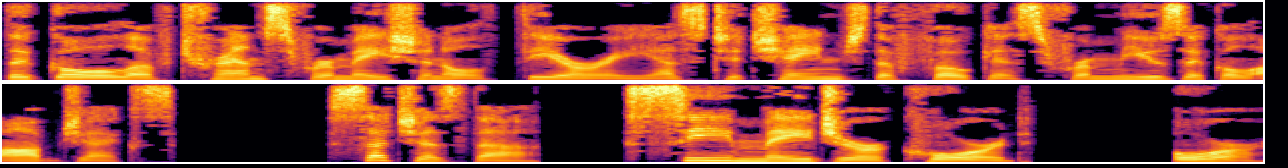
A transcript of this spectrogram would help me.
The goal of transformational theory is to change the focus from musical objects—such as the C major chord or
